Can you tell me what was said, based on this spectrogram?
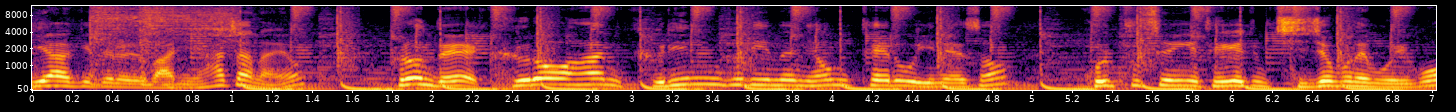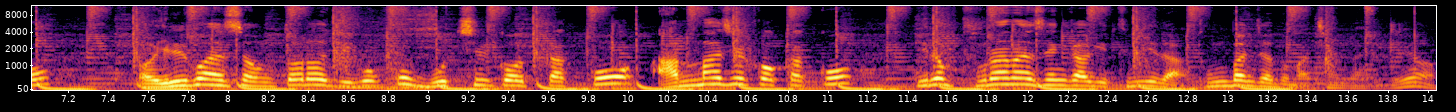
이야기들을 많이 하잖아요. 그런데 그러한 그림 그리는 형태로 인해서 골프 스윙이 되게 좀 지저분해 보이고 어, 일관성 떨어지고 꼭 못 칠 것 같고 안 맞을 것 같고 이런 불안한 생각이 듭니다. 동반자도 마찬가지고요.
